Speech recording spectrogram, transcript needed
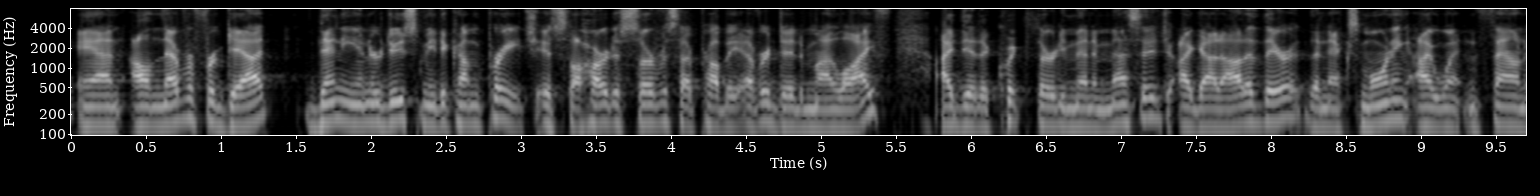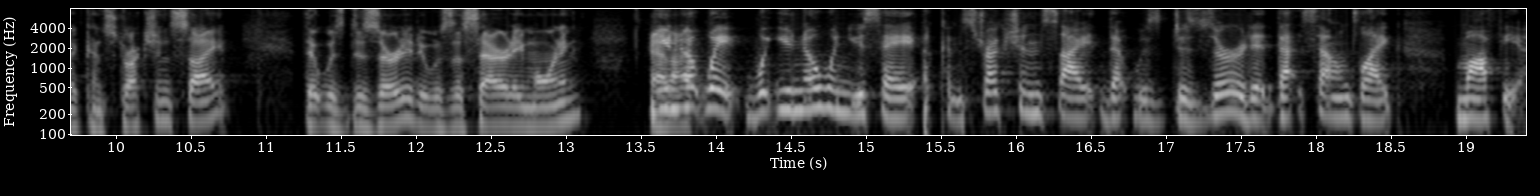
And I'll never forget then he introduced me to come preach. It's the hardest service I probably ever did in my life. I did a quick 30 minute message. I got out of there. The next morning, I went and found a construction site that was deserted. It was a Saturday morning. you know, I, wait, what you know when you say a construction site that was deserted, that sounds like mafia.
